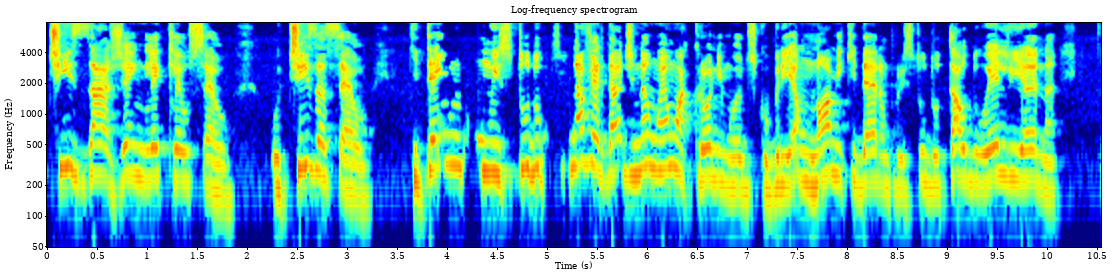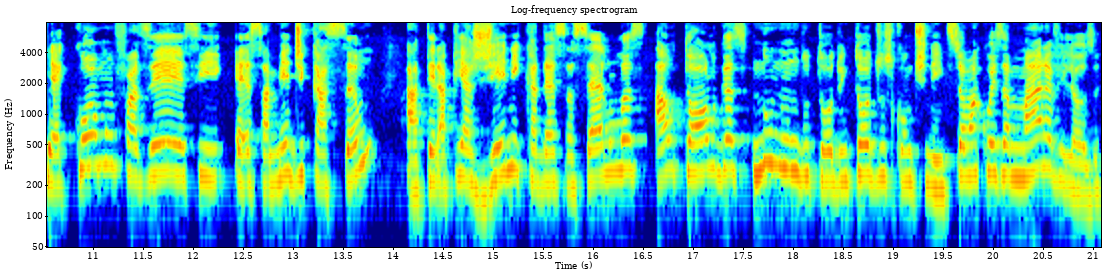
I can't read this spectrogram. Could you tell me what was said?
Tisagenlecleucel, o Tisacel, que tem um estudo que, na verdade, não é um acrônimo, eu descobri, é um nome que deram para o estudo tal do Eliana, que é como fazer esse, essa medicação, a terapia gênica dessas células autólogas no mundo todo, em todos os continentes. Isso é uma coisa maravilhosa.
